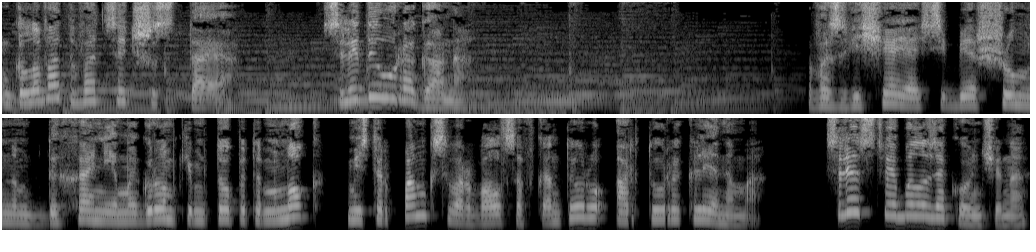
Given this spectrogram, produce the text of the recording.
Глава 26. Следы урагана. Возвещая о себе шумным дыханием и громким топотом ног, мистер Панкс ворвался в контору Артура Кленома. Следствие было закончено,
